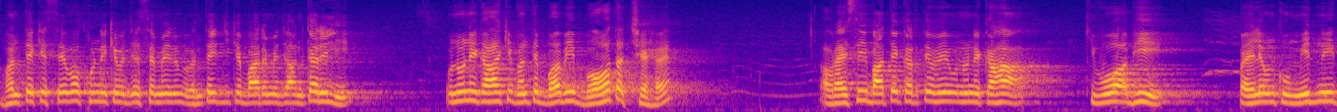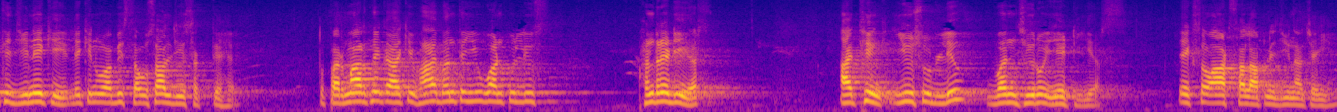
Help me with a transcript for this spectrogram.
भंते के सेवक होने की वजह से मैंने भंते जी के बारे में जानकारी ली। उन्होंने कहा कि भंते ब भी बहुत अच्छे हैं, और ऐसी ही बातें करते हुए उन्होंने कहा कि वो अभी पहले उनको उम्मीद नहीं थी जीने की, लेकिन वो अभी सौ साल जी सकते हैं। तो परमार्थ ने कहा कि, भाई Bhante you want to live hundred years I think you should live one zero eight years 108 साल आपने जीना चाहिए।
